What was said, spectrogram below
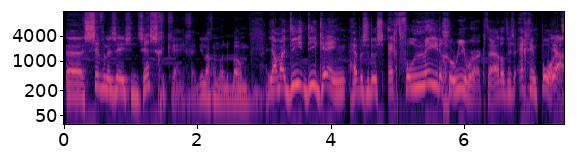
eh, Civilization 6 gekregen. Die lag onder de boom van mij. Ja, maar die, die game hebben ze dus echt volledig gereworked. Hè? Dat is echt geen poort. Ja.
